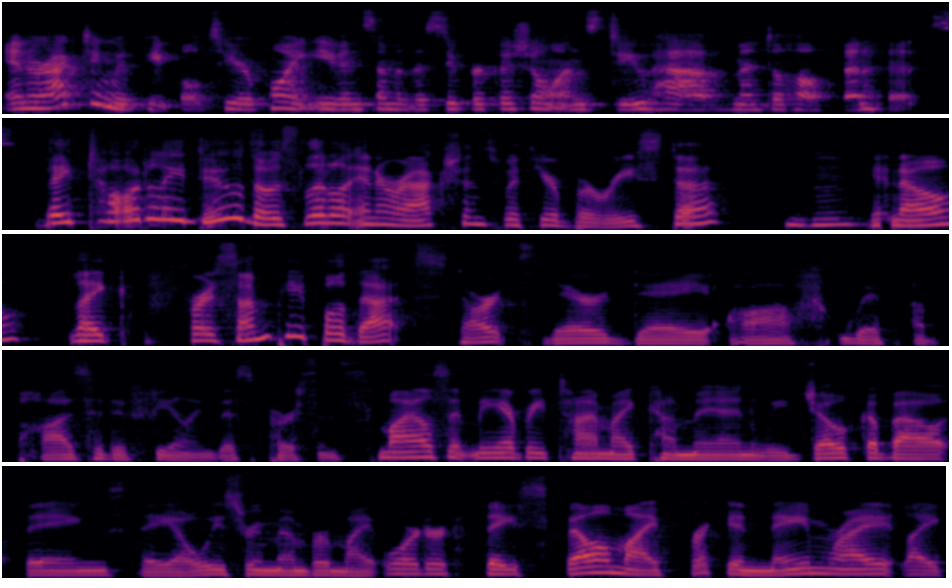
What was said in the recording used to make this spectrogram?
interacting with people to your point even some of the superficial ones do have mental health benefits. They totally do those little interactions with your barista mm-hmm. you know like for some people that starts their day off with a positive feeling. This person smiles at me every time i come in. We joke about things. They always remember my order. They spell my freaking name right. Like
